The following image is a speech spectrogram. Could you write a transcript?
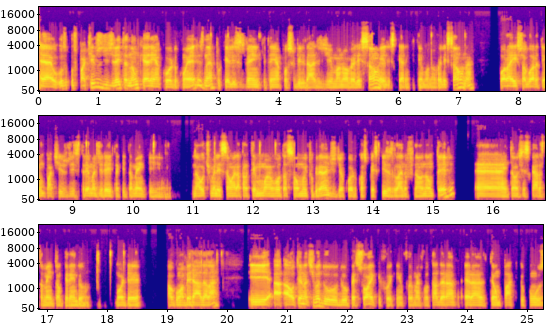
É, os, os, partidos de direita não querem acordo com eles, né? Porque eles veem que tem a possibilidade de uma nova eleição, e eles querem que tenha uma nova eleição, né? Fora isso, agora tem um partido de extrema direita aqui também que na última eleição era para ter uma votação muito grande, de acordo com as pesquisas lá no final não teve. É, então esses caras também estão querendo morder alguma beirada lá. E a, a alternativa do, do PSOE, que foi quem foi mais votado, era, era ter um pacto com os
